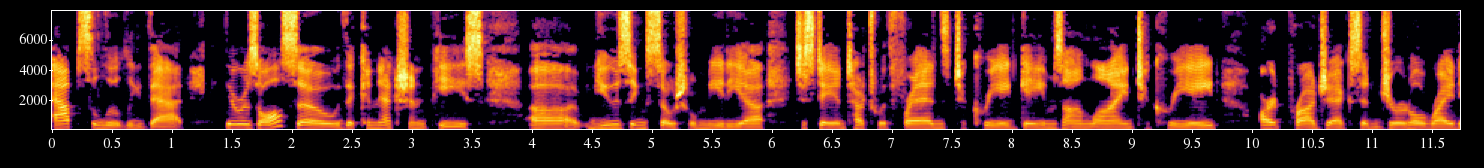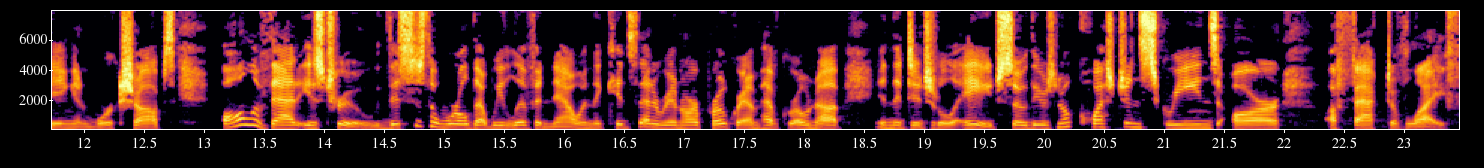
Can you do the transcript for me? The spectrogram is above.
absolutely that. There is also the connection piece, uh, using social media to stay in touch with friends, to create games online, to create art projects and journal writing and workshops all of that is true. This is the world that we live in now, and the kids that are in our program have grown up in the digital age. So there's no question screens are a fact of life.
